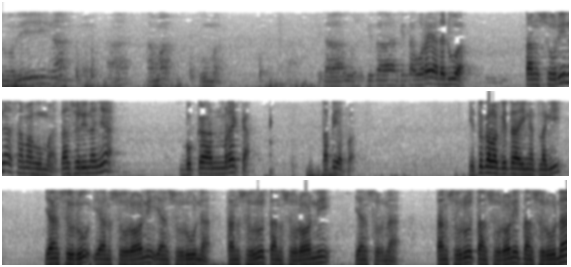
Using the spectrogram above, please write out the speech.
surina nah, sama huma. Nah, kita kita kita urai ada dua. Tansurina sama huma. Tansurinanya bukan mereka. Tapi apa? Itu kalau kita ingat lagi yang suru, yang suroni, yang suruna. Tan suru, tan suroni, yang surna. Tan suru, tan suroni, tan suruna.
